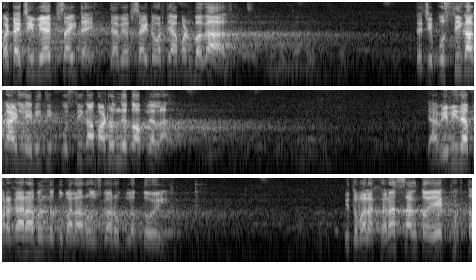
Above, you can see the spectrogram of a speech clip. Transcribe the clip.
पण त्याची वेबसाईट आहे. त्या वेबसाईटवरती आपण बघा त्याची पुस्तिका काढली मी ती पुस्तिका पाठवून देतो आपल्याला. या विविध प्रकारामधनं तुम्हाला रोजगार उपलब्ध होईल. मी तुम्हाला खरंच सांगतो एक फक्त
